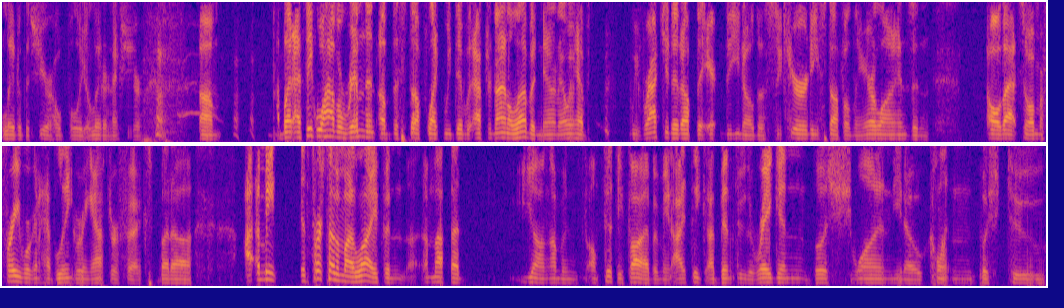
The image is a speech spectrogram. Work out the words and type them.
later this year, hopefully, or later next year. um, but I think we'll have a remnant of the stuff like we did after 9/11. Now, now we have we've ratcheted up the, the you know the security stuff on the airlines and all that. So I'm afraid we're going to have lingering after effects. But uh, I, I mean, the first time in my life, and I'm not that young. I'm in, I'm 55. I mean, I think I've been through the Reagan, Bush one, you know, Clinton, Bush two,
